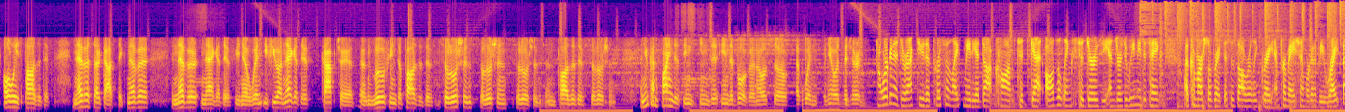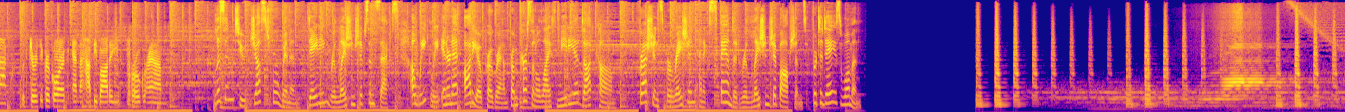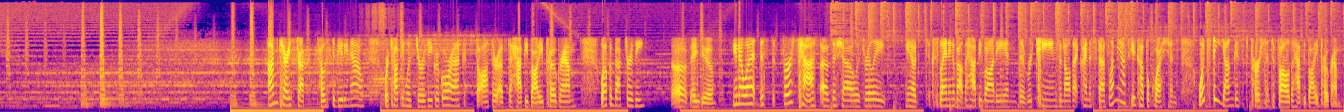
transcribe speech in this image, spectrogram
always positive. Never sarcastic. Never never negative. You know, when if you are negative, capture it and move into positive. Solutions, solutions, solutions, and positive solutions. And you can find this in, in the in the book and also uh, when when you're at the journey. We're going to direct you to personallifemedia.com to get all the links to Jerzy. And Jerzy, we need to take a commercial break. This is all really great information. We're going to be right back with Jerzy Gregorek and the Happy Body program. Listen to Just for Women Dating, Relationships, and Sex, a weekly internet audio program from personallifemedia.com. Fresh inspiration and expanded relationship options for today's woman. I'm Terry Struck, host of Beauty Now. We're talking with Jerzy Gregorek, the author of the Happy Body program. Welcome back, Jerzy. Oh, thank you. You know what? This first half of the show was really, you know, explaining about the happy body and the routines and all that kind of stuff. Let me ask you a couple questions. What's the youngest person to follow the happy body program?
